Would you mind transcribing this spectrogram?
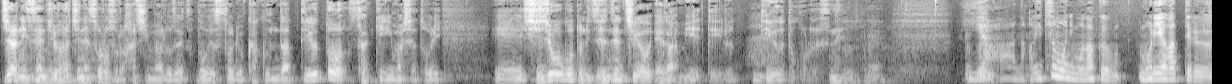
じゃあ2018年そろそろ始まるぜと、どういうストーリーを書くんだっていうと、さっき言いました通り、えー、市場ごとに全然違う絵が見えているっていうところですね。うん、そうですね。いやー、なんかいつもにもなく盛り上がってる。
